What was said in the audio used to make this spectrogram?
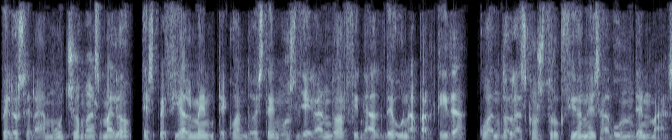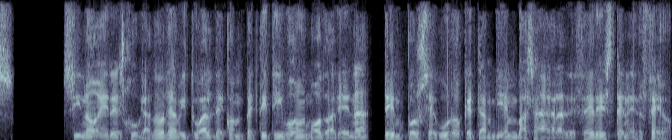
pero será mucho más malo, especialmente cuando estemos llegando al final de una partida, cuando las construcciones abunden más. Si no eres jugador habitual de competitivo o modo arena, ten por seguro que también vas a agradecer este nerfeo.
